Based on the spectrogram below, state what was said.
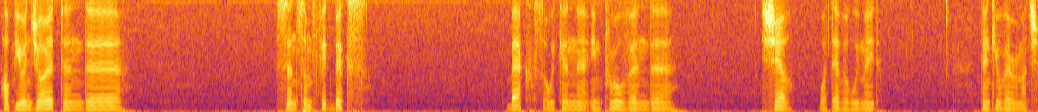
Hope you enjoy it and uh, send some feedbacks back so we can uh, improve and uh, share whatever we made. Thank you very much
